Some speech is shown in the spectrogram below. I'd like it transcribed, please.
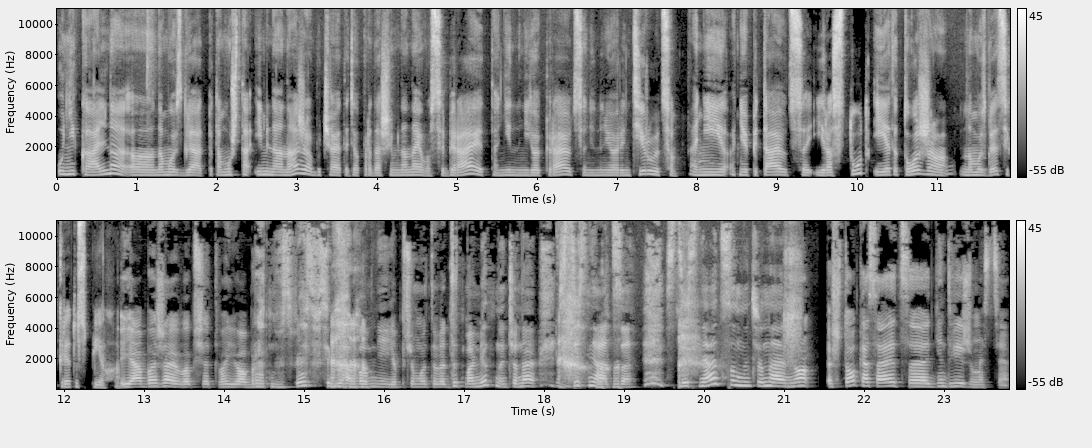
уникально, э, на мой взгляд, потому что именно она же обучает отдел продаж, именно она его собирает, они на нее опираются, они на нее ориентируются, они от нее питаются и растут. И это тоже, на мой взгляд, секрет успеха. Я обожаю вообще твою обратную связь всегда обо мне. Я почему-то в этот момент начинаю стесняться. Стесняться начинаю, но что касается недвижимости,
